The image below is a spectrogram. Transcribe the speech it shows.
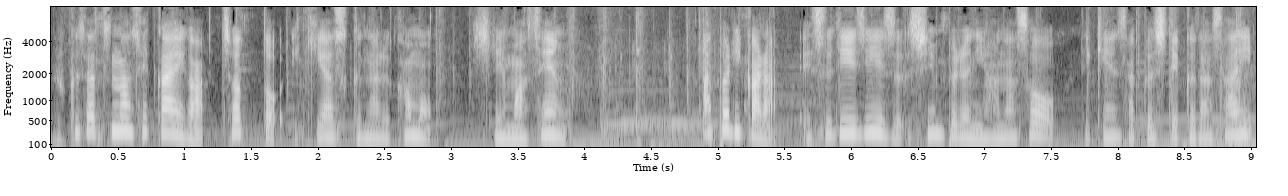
複雑な世界がちょっと生きやすくなるかもしれません。アプリから SDGs シンプルに話そうで検索してください。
